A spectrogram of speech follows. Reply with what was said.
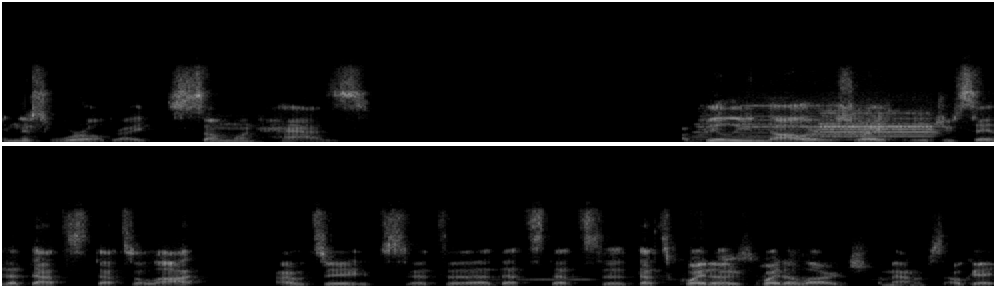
in this world, right? Someone has a billion dollars, right? Would you say that that's that's a lot? I would say it's that's uh, that's that's uh, that's quite a quite a large amount of. Okay,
